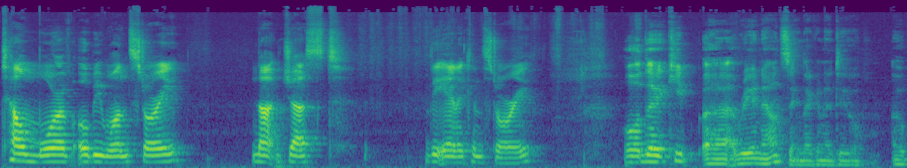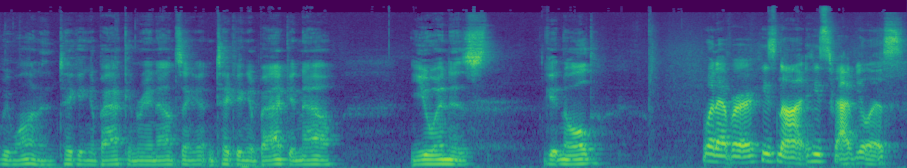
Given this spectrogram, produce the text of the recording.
tell more of Obi-Wan's story, not just the Anakin story. Well, they keep uh, re-announcing they're gonna do Obi Wan and taking it back and re-announcing it and taking it back, and now Ewan is getting old. Whatever. He's not. He's fabulous.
